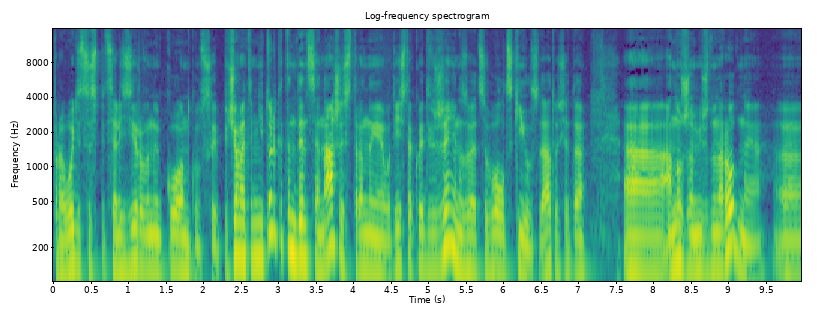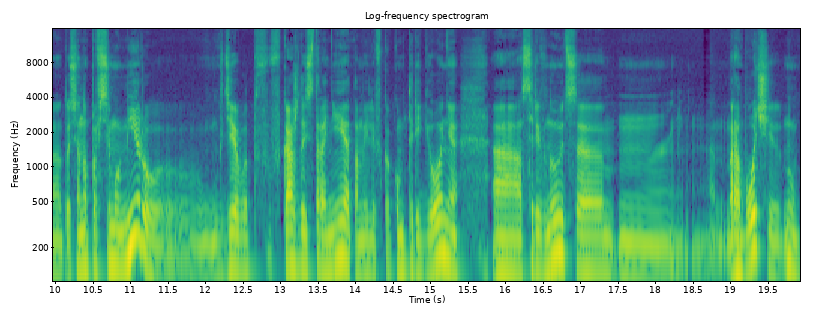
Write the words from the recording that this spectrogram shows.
проводятся специализированные конкурсы. Причем это не только тенденция нашей страны, вот есть такое движение, называется World Skills, да, то есть это оно же международное, а, то есть оно по всему миру, где вот в каждой стране там или в каком-то регионе а, соревнуются рабочие, ну,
